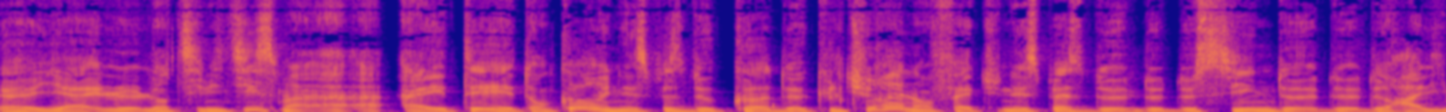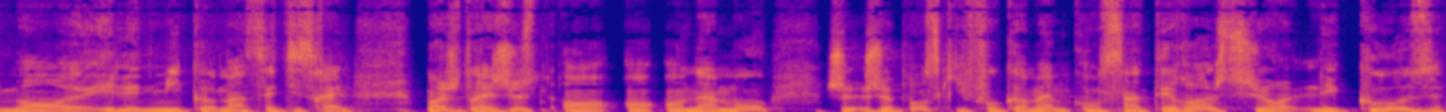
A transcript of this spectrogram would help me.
A l'antisémitisme a, a, a été est encore une espèce de code culturel en fait, une espèce de, de, signe de, de, ralliement. Euh, et l'ennemi commun, c'est Israël. Moi, je voudrais juste en, en, un mot, je, je pense qu'il faut quand même qu'on s'interroge sur les causes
